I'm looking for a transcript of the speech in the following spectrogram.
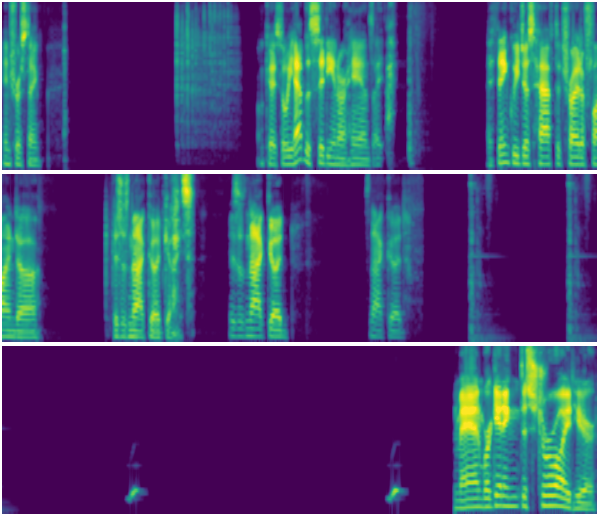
Interesting. Okay, so we have the city in our hands. I I think we just have to try to find a... This is not good, guys. This is not good. It's not good. Man, we're getting destroyed here.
